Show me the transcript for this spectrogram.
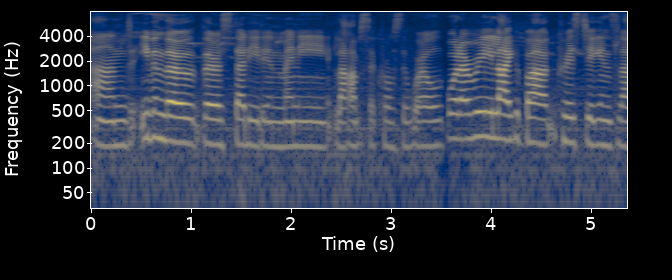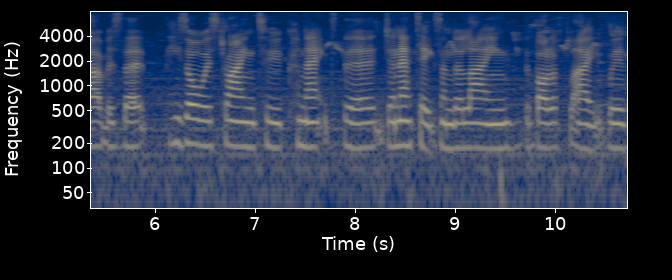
And even though they're studied in many labs across the world, what I really like about Chris Jiggins' lab is that he's always trying to connect the genetics underlying the butterfly with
